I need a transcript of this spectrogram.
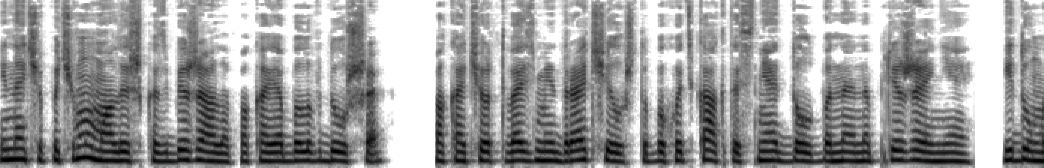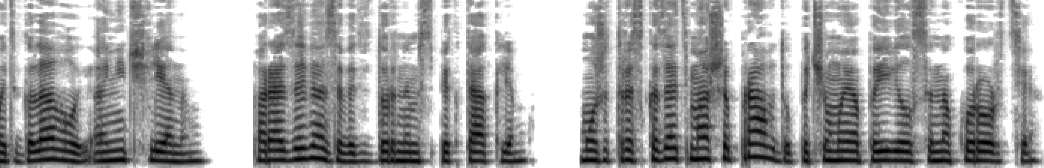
Иначе почему малышка сбежала, пока я был в душе? Пока, черт возьми, дрочил, чтобы хоть как-то снять долбанное напряжение и думать головой, а не членом. Пора завязывать с дурным спектаклем. Может, рассказать Маше правду, почему я появился на курорте?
